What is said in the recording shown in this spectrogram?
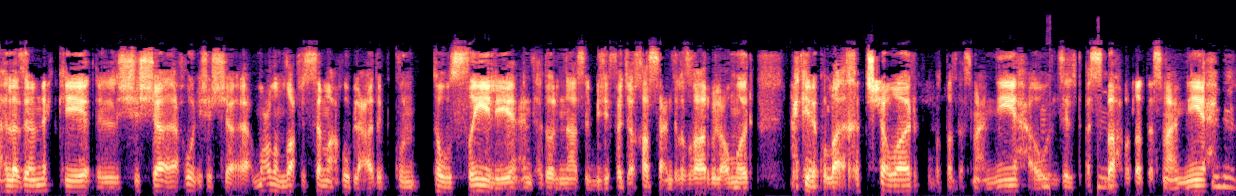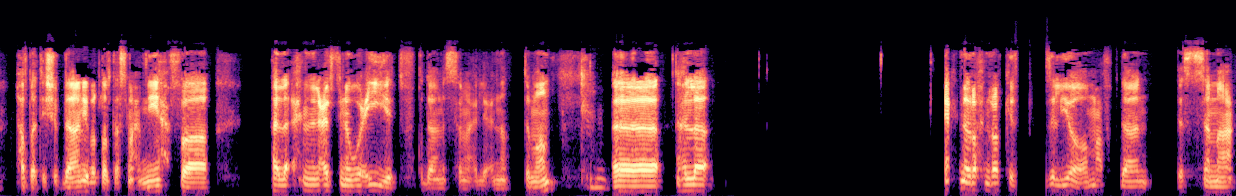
هلا زي ما بنحكي الشيء الشائع هو الشيء الشائع. معظم ضعف السمع هو بالعادة بيكون توصيلي عند هدول الناس اللي بيجي فجأة خاصة عند الصغار بالعمر. بحكي لك والله أخذت شاور وبطلت أسمع منيح أو نزلت أسبح بطلت أسمع منيح. حطيت شيء بداني بطلت أسمع منيح. ف هلا إحنا نعرف نوعية فقدان السمع اللي عندنا تمام؟ آه هلا إحنا راح نركز اليوم على فقدان السمع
